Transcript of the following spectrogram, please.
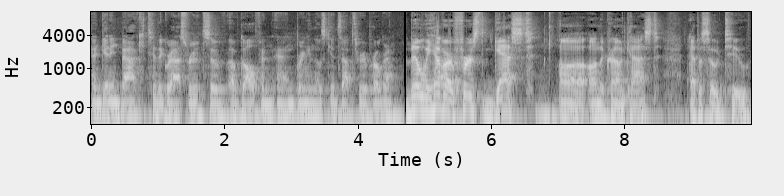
and getting back to the grassroots of, of golf and, and bringing those kids up through a program. Bill, we have our first guest uh, on the Crown Cast episode two.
